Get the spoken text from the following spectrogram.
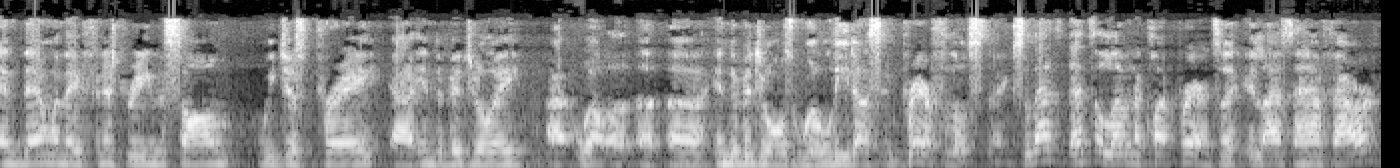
and then when they finished reading the psalm, we just pray uh, individually. Uh, well, uh, uh, uh, individuals will lead us in prayer for those things. So that's that's eleven o'clock prayer. So it lasts a half hour,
